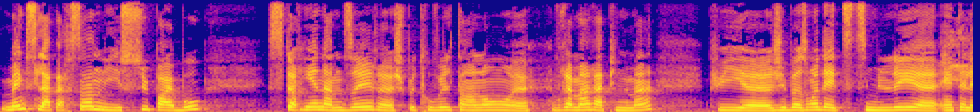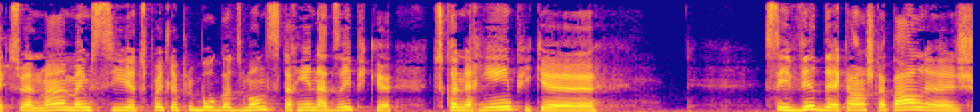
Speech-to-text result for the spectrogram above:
même si la personne est super beau, si t'as rien à me dire, euh, je peux trouver le temps long vraiment rapidement. Puis j'ai besoin d'être stimulé intellectuellement, même si tu peux être le plus beau gars du monde, si t'as rien à dire, puis que tu connais rien, puis que c'est vide quand je te parle, euh, je,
